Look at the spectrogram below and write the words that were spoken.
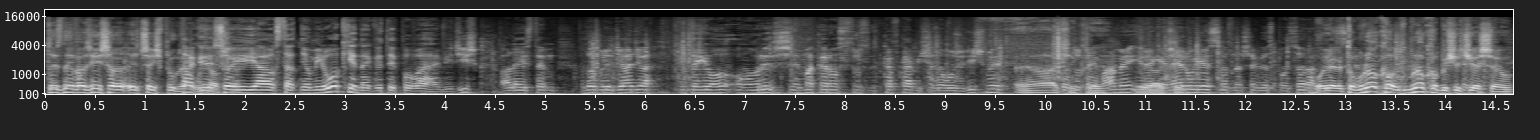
to jest najważniejsza e, część programu. Tak, zawsze. słuchaj, ja ostatnio Milwaukee jednak wytypowałem, widzisz? Ale jestem dobry dziadzia. Tutaj o, o ryż, makaron z truskawkami się nałożyliśmy. Ja to tutaj mamy i Ja regeneruje jest od naszego sponsora. Ojej, to Truskawki. mroko, mroko by się cieszył.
